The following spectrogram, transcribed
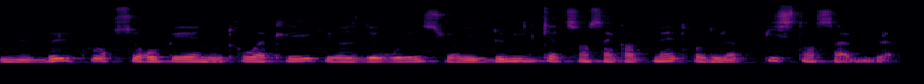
une belle course européenne au trot attelé qui va se dérouler sur les 2450 mètres de la piste en sable.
